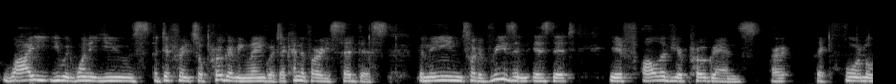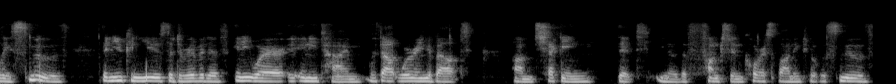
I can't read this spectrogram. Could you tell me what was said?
why you would want to use a differential programming language, I kind of already said this. The main sort of reason is that if all of your programs are like formally smooth, then you can use the derivative anywhere at any time without worrying about um, checking that you know the function corresponding to it was smooth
